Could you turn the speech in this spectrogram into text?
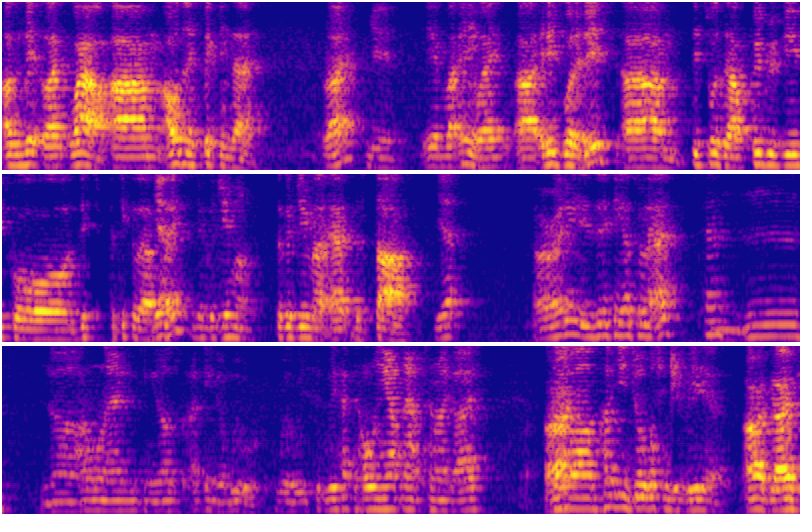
I was a bit like, wow, um, I wasn't expecting that, right? yeah. Yeah, but anyway, uh, it is what it is. Um, this was our food review for this particular Yeah, place, the Gojima at the Star. Yeah. Alrighty, is there anything else you want to add, Tan? Mm, no, I don't want to add anything else. I think we will, we, we, we have to holding out now tonight, guys. So Alright, um, hope you enjoyed watching this video. alright, guys.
